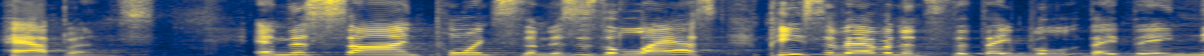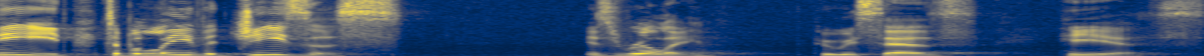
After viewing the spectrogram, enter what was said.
happens. And this sign points them. This is the last piece of evidence that they, they, they need to believe that Jesus is really who he says he is.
